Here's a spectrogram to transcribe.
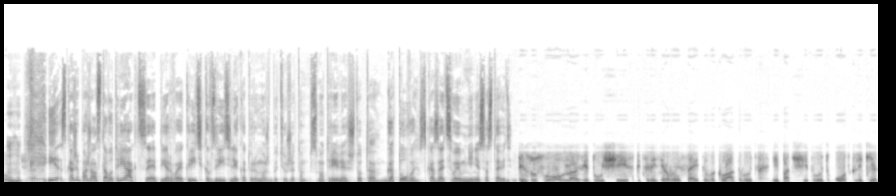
угу. И скажи, пожалуйста, а вот реакция первая критиков, зрителей, которые, может быть, уже там посмотрели, что-то готовы сказать, свое мнение составить? Безусловно, ведущие специализированные сайты выкладывают и подсчитывают отклики.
